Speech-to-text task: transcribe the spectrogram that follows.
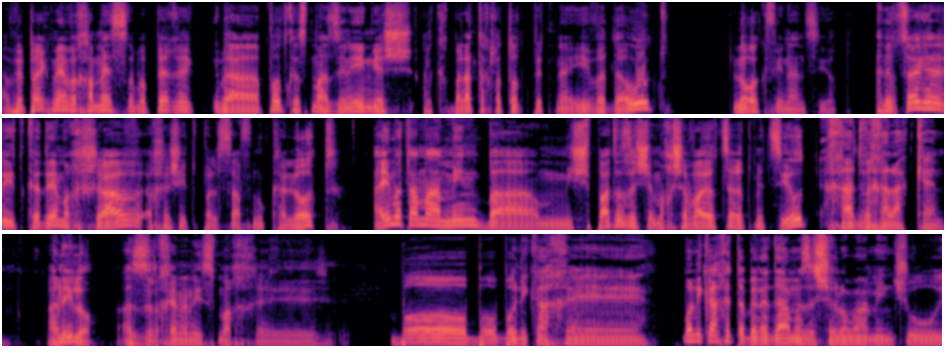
אבל בפרק 115, בפרק, בפודקאסט מאזינים, יש על קבלת החלטות בתנאי אי ודאות, לא רק פיננסיות. אני רוצה רגע להתקדם עכשיו, אחרי שהתפלספנו קלות. האם אתה מאמין במשפט הזה שמחשבה יוצרת מציאות? חד וחלק, כן. אני לא, אז לכן אני אשמח אה, בוא, בוא, בוא ניקח... אה, בוא ניקח את הבן אדם הזה שלא מאמין שהוא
